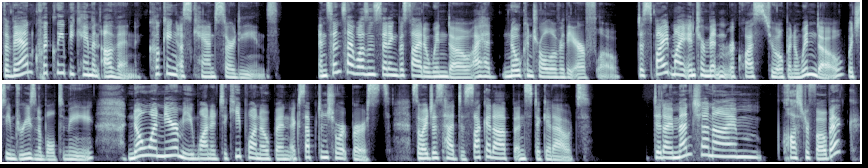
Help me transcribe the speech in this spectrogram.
the van quickly became an oven, cooking us canned sardines. And since I wasn't sitting beside a window, I had no control over the airflow. Despite my intermittent requests to open a window, which seemed reasonable to me, no one near me wanted to keep one open except in short bursts, so I just had to suck it up and stick it out. Did I mention I'm claustrophobic?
